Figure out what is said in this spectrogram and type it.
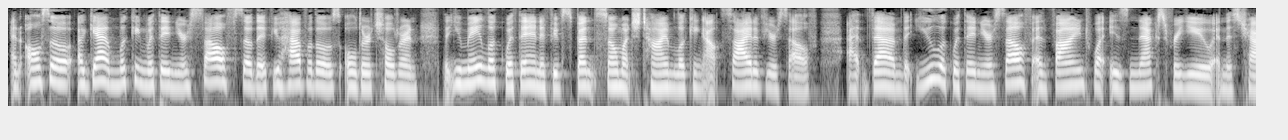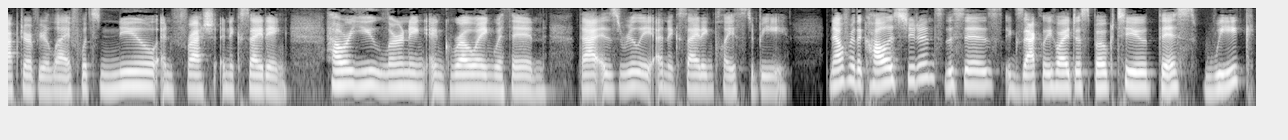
And also, again, looking within yourself so that if you have those older children, that you may look within if you've spent so much time looking outside of yourself at them, that you look within yourself and find what is next for you in this chapter of your life. What's new and fresh and exciting? How are you learning and growing within? That is really an exciting place to be. Now, for the college students, this is exactly who I just spoke to this week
